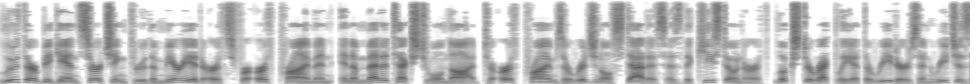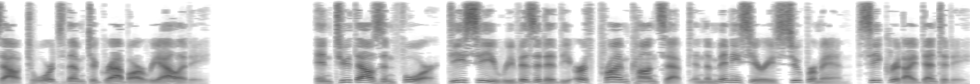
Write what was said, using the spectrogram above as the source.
Luthor began searching through the myriad Earths for Earth Prime and, in a metatextual nod to Earth Prime's original status as the Keystone Earth, looks directly at the readers and reaches out towards them to grab our reality. In 2004, DC revisited the Earth Prime concept in the miniseries Superman, Secret Identity.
